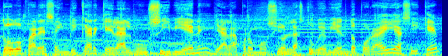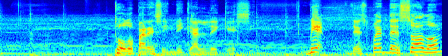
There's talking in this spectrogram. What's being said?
todo parece indicar que el álbum sí viene, ya la promoción la estuve viendo por ahí, así que todo parece indicarle que sí. Bien, después de Sodom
